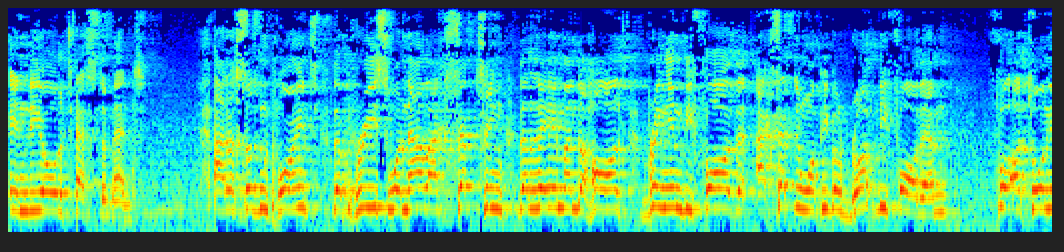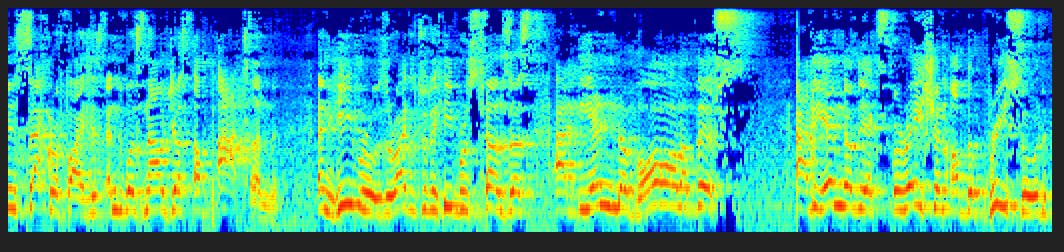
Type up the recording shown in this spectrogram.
in the Old Testament. At a certain point, the priests were now accepting the lame and the halt, bringing before the, accepting what people brought before them for atoning sacrifices, and it was now just a pattern. And Hebrews, the writer to the Hebrews tells us, at the end of all of this, at the end of the expiration of the priesthood,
